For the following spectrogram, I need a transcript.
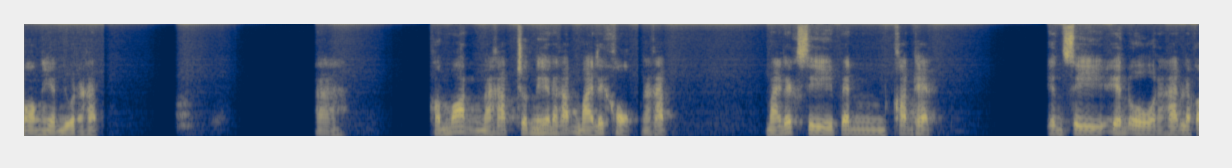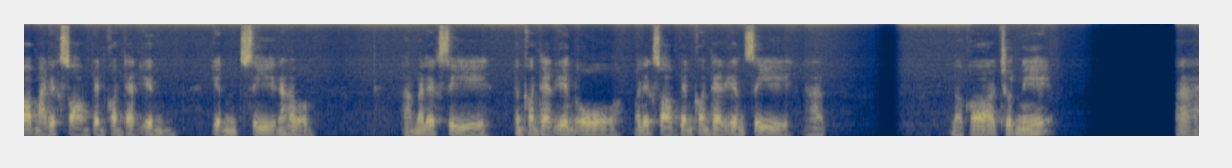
มองเห็นอยู่นะครับอ่าคอมมอนนะครับ ชุดนี้นะครับ หมายเลขหกนะครับ หมายเลขสี่เป็นคอนแทค NC NO นะครับ แล้วก็หมายเลขสองเป็น contact N NC นะครับผมหมายเลขสี่เป็น contact NO หมายเลขสองเป็น contact NC นะครับ แล้วก็ชุดนี้อ่า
